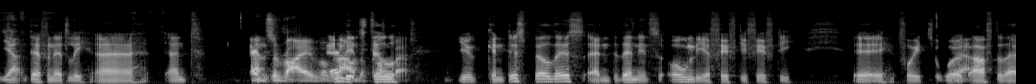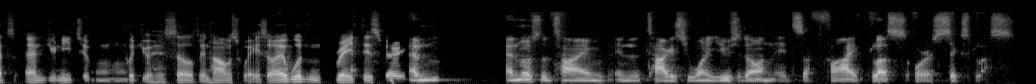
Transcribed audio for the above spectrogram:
yeah, definitely. Uh, and and survive a and round it's of still- combat. you can dispel this, and then it's only a 50-50 uh, for it to work Yeah. after that, and you need to put yourself in harm's way. So I wouldn't rate this very. and and most of the time in the targets you want to use it on, it's a five plus or a six plus.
